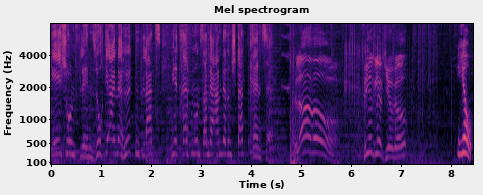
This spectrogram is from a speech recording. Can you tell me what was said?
Geh schon, Flynn. Such dir einen erhöhten Platz. Wir treffen uns an der anderen Stadtgrenze. Klaro! Viel Glück, Hugo. Yo.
